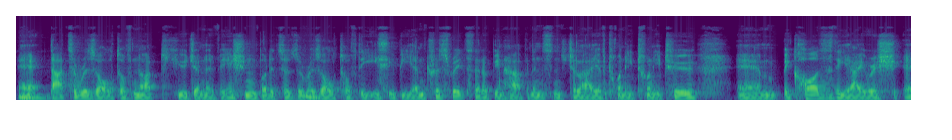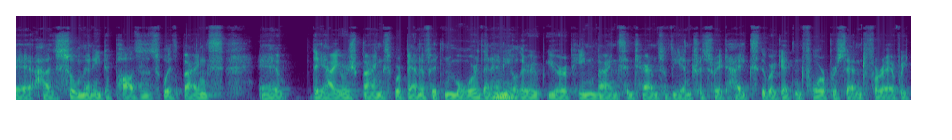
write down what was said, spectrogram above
Uh, mm. That's a result of not huge innovation, but it's as a result of the ECB interest rates that have been happening since July of 2022. Um, because the Irish uh, has so many deposits with banks uh, the Irish banks were benefiting more than any mm. other European banks in terms of the interest rate hikes. They were getting 4% for every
